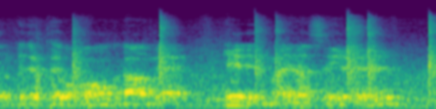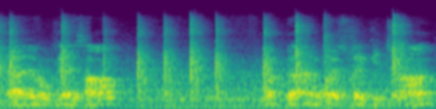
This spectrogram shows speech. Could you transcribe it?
이렇게 될 테고 그 다음에 1, 마이너스 1 자, 이렇게 해서 역변환을 구할 수가 있겠죠.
